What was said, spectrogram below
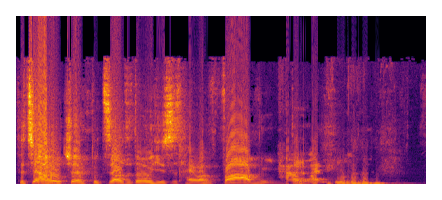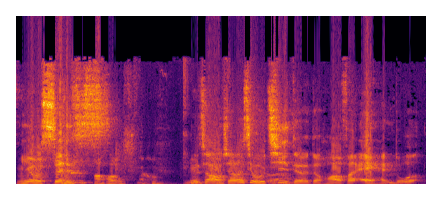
这家伙居然不知道这东西是台湾发明的。台湾没有 sense，好好笑，因为超好笑。而且我记得的话，我发现哎、欸，很多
